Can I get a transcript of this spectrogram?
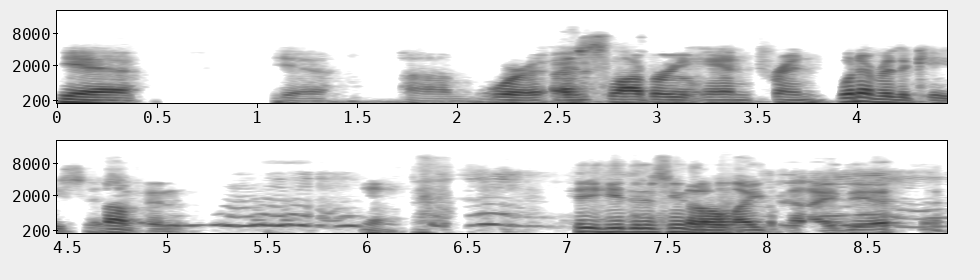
yeah, yeah, um, or a And- slobbery handprint, whatever the case is. Something. Yeah. He, he didn't seem to like that idea. All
